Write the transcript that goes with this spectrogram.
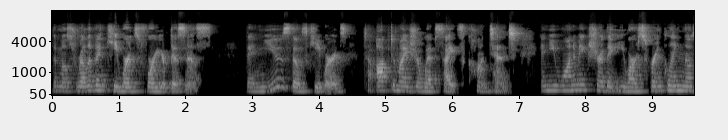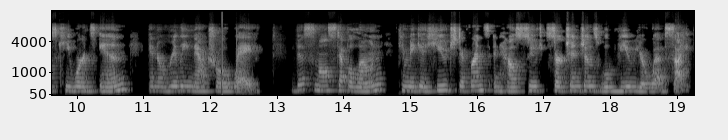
the most relevant keywords for your business. Then use those keywords to optimize your website's content. And you want to make sure that you are sprinkling those keywords in in a really natural way. This small step alone can make a huge difference in how search engines will view your website.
